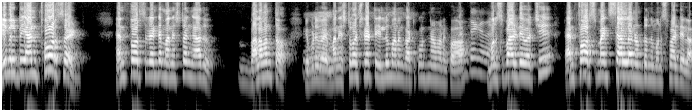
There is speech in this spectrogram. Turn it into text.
He will be enforced enforced అంటే మన ఇష్టం కాదు. బలవంతం. ఇప్పుడు మన ఇష్టం వచ్చినట్టు ఇల్లు మనం కట్టుకుంటున్నాం అనుకో మున్సిపాలిటీ వచ్చి ఎన్ఫోర్స్మెంట్ సెల్ అని ఉంటుంది మున్సిపాలిటీలో.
